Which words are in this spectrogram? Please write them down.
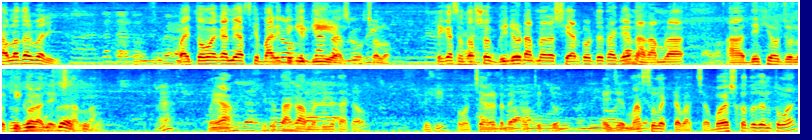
হাওলাদার বাড়ি? ভাই তোমাকে আমি আজকে বাড়ি থেকে দিয়ে আসব চলো। ঠিক আছে দর্শক ভিডিওটা আপনারা শেয়ার করতে থাকেন আর আমরা দেখি ওর জন্য কি করা যায় ইনশাল্লাহ ভাইয়া একটু তাকাও আমার দিকে তাকাও। দেখি তোমার চেহারাটা দেখাও একটু। এই যে মাসুম একটা বাচ্চা। বয়স কত জানো তোমার?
